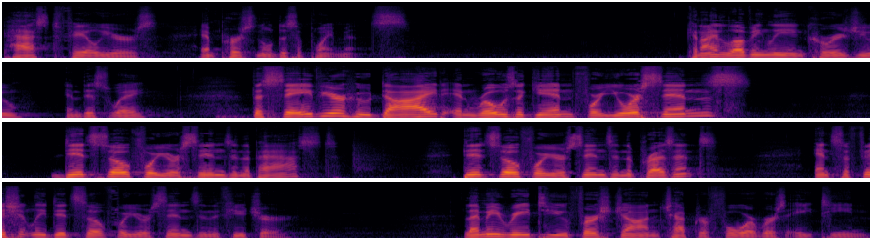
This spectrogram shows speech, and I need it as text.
past failures and personal disappointments. Can I lovingly encourage you in this way? The Savior who died and rose again for your sins did so for your sins in the past, did so for your sins in the present, and sufficiently did so for your sins in the future. Let me read to you 1 John chapter 4 verse 18.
